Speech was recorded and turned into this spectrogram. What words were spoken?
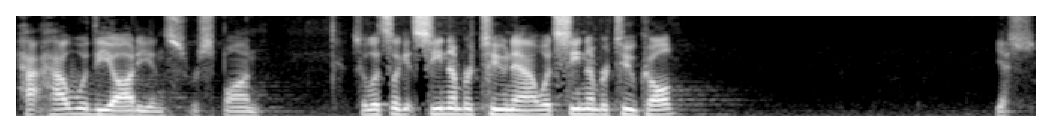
How, how would the audience respond? So let's look at C number two now. What's C number two called? Yes.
